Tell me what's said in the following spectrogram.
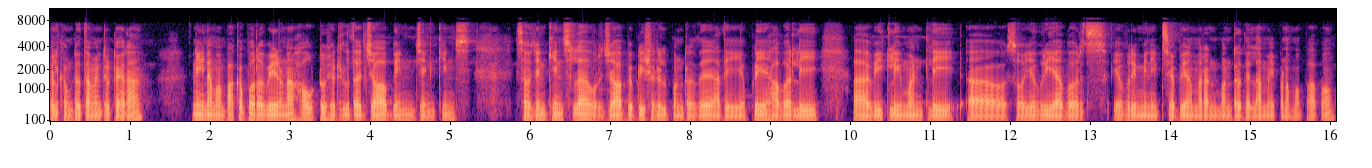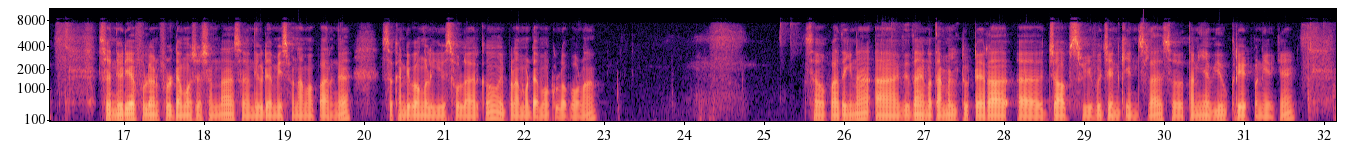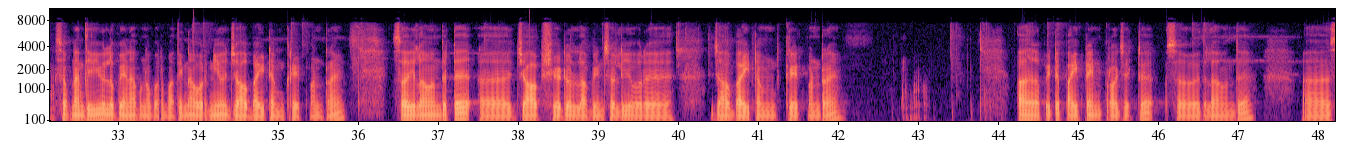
Welcome to Tamil டுட்டேரா இன்றைக்கி நம்ம பார்க்க போகிற வீடியோனா how to schedule the job in Jenkins so ஜென்கின்ஸில் ஒரு ஜாப் எப்படி ஷெட்யூல் பண்ணுறது அதை எப்படி hourly weekly monthly so every hours every minutes எப்படி நம்ம ரன் பண்ணுறது எல்லாமே இப்போ நம்ம பார்ப்போம். ஸோ இந்த video full and full demonstration தான் ஸோ இந்த வீடியோ மிஸ் பண்ணாமல் பாருங்கள் ஸோ கண்டிப்பாக உங்களுக்கு யூஸ்ஃபுல்லாக இருக்கும். இப்போ நம்ம டெமோக்குள்ளே போகலாம் ஸோ பார்த்தீங்கன்னா இதுதான் என்னோட தமிழ் டுட்டரா ஜாப்ஸ் வியூ ஜென்கின்ஸில் ஸோ தனியாக வியூ க்ரியேட் பண்ணியிருக்கேன். ஸோ இப்போ நான் இந்த வியூவில் போய் என்ன பண்ண போகிறேன் பார்த்தீங்கன்னா ஒரு நியூ ஜாப் ஐட்டம் க்ரியேட் பண்ணுறேன் ஸோ இதில் வந்துட்டு ஜாப் ஷெடியூல் அப்படின்னு சொல்லி ஒரு ஜாப் ஐட்டம் க்ரியேட் பண்ணுறேன் அதில் போய்ட்டு பைப்லைன் ப்ராஜெக்ட்டு ஸோ இதில் வந்து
